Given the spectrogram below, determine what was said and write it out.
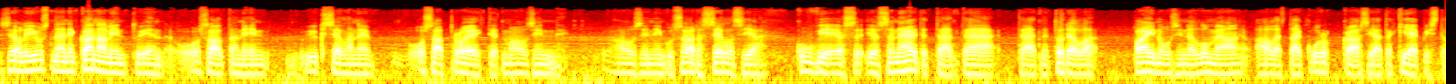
se oli just näiden kanalintujen osalta niin yksi sellainen osa-projekti, että mä halusin, halusin niin saada sellaisia kuvia, jossa, jossa näytetään tämä, tämä, että ne todella painuu sinne lumen alle tai kurkkaa sieltä kiepistä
